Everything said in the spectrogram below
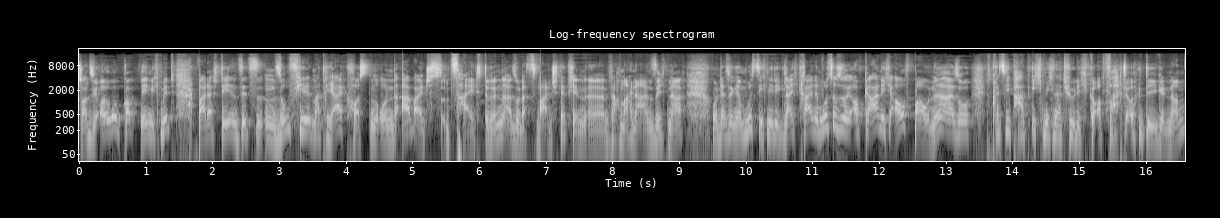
20 Euro kommt nämlich mit, weil da stehen sitzen so viel Materialkosten und Arbeitszeit drin. Also das war ein Schnäppchen äh, nach meiner Ansicht nach. Und deswegen musste ich mir die gleich kleine, musste sie auch gar nicht aufbauen. Ne? Also im Prinzip habe ich mich natürlich geopfert und die genommen.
